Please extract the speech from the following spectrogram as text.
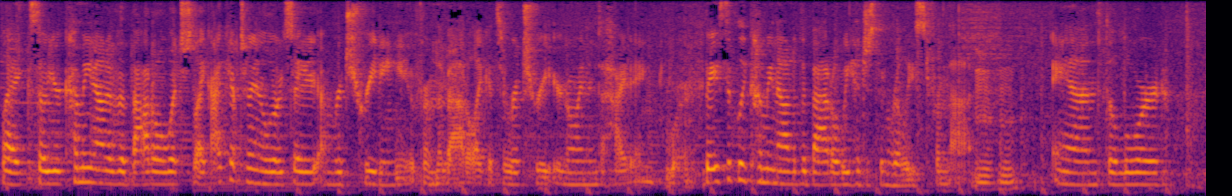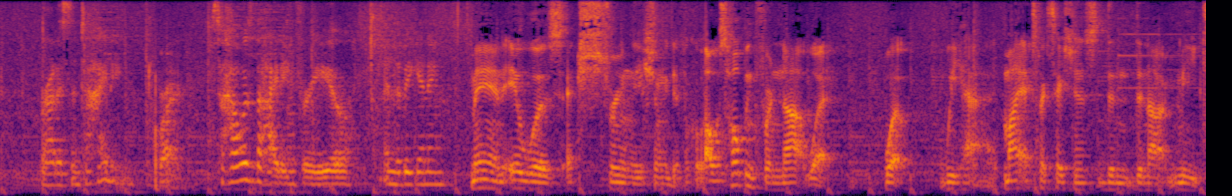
Like, so you're coming out of a battle, which, like, I kept hearing the Lord say, I'm retreating you from the battle. Like, it's a retreat, you're going into hiding. Right. Basically, coming out of the battle, we had just been released from that. Mhm. And the Lord brought us into hiding. Right. So, how was the hiding for you in the beginning? Man, it was extremely, extremely difficult. I was hoping for not what, what we had. My expectations did, did not meet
